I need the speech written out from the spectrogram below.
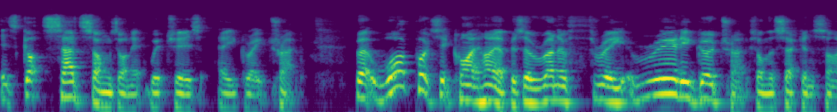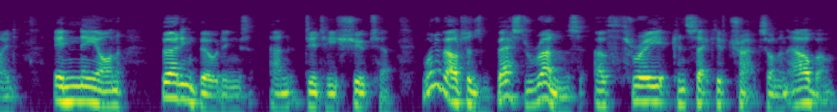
It's got sad songs on it, which is a great track. But what puts it quite high up is a run of three really good tracks on the second side In Neon, Burning Buildings, and Did He Shoot Her? One of Elton's best runs of three consecutive tracks on an album.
